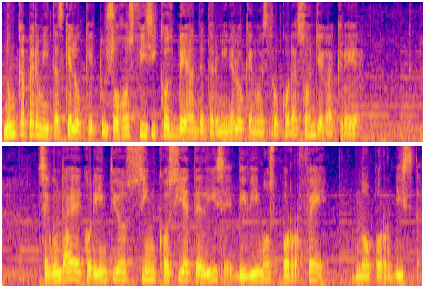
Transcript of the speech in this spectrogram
Nunca permitas que lo que tus ojos físicos vean determine lo que nuestro corazón llega a creer. Segunda de Corintios 5:7 dice, vivimos por fe, no por vista.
